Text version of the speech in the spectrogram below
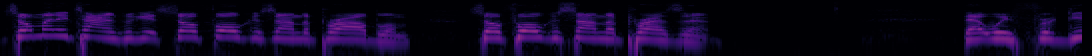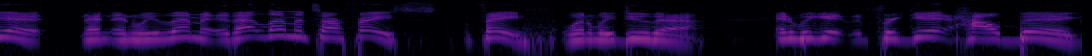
so many times we get so focused on the problem, so focused on the present, that we forget and, and we limit. That limits our faith, faith when we do that. And we get forget how big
